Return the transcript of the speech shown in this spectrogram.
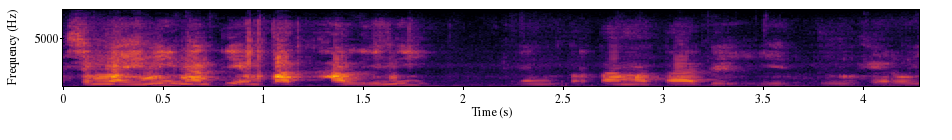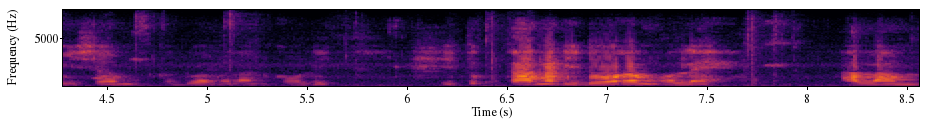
semua ini nanti empat hal ini yang pertama tadi itu heroism kedua melankolik itu karena didorong oleh alam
